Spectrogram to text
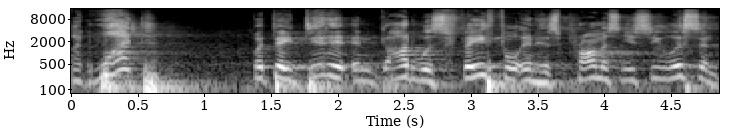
Like, what? But they did it, and God was faithful in his promise. And you see, listen,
